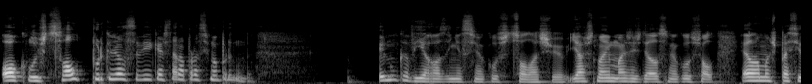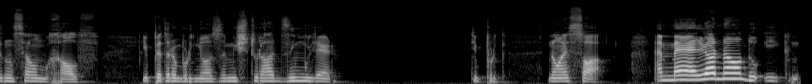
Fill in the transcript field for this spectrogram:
óculos de sol porque eu já sabia que esta era a próxima pergunta. Eu nunca vi a Rosinha sem óculos de sol, acho eu. E acho que não há imagens dela sem óculos de sol. Ela é uma espécie de Anselmo Ralph e Pedro Ambrunhosa misturados em mulher. Tipo, porque não é só a melhor não do. E que,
